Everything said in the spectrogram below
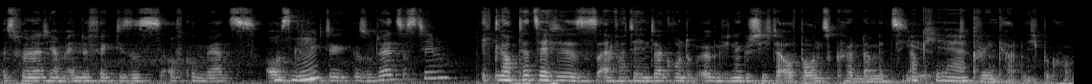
es fördert ja im Endeffekt dieses auf Kommerz ausgelegte Gesundheitssystem. Ich glaube tatsächlich, das ist einfach der Hintergrund, um irgendwie eine Geschichte aufbauen zu können, damit sie Okay. die Green Card nicht bekommt.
